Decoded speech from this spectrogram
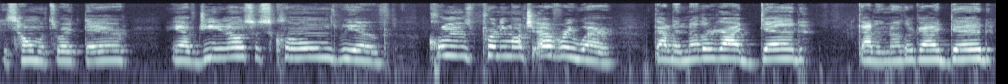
His helmet's right there. We have Geonosis clones. We have clones pretty much everywhere. Got another guy dead. Got another guy dead.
